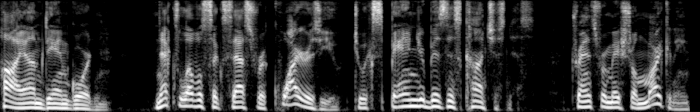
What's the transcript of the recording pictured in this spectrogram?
Hi, I'm Dan Gordon. Next level success requires you to expand your business consciousness. Transformational marketing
